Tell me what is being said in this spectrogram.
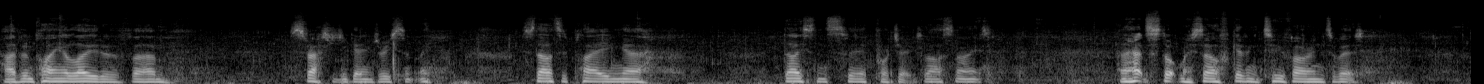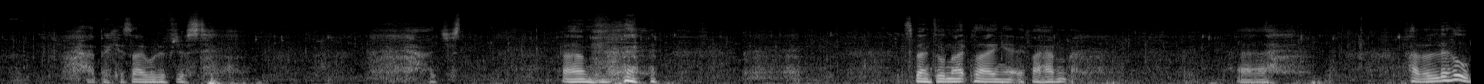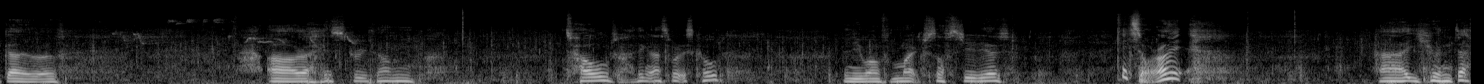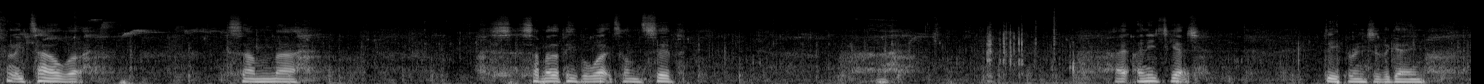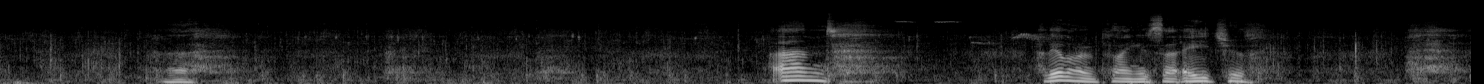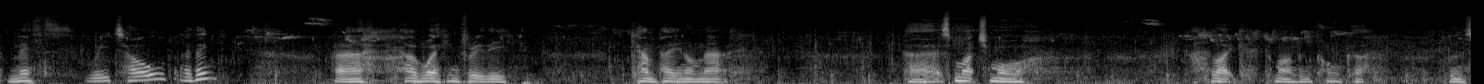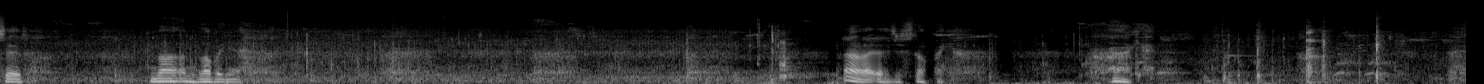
I've been playing a load of um, strategy games recently. Started playing uh, Dyson Sphere Project last night, and I had to stop myself getting too far into it uh, because I would have just, I just um, spent all night playing it if I hadn't. Uh, had a little go of Ara History Untold. I think that's what it's called. The new one from Microsoft Studios. It's all right. Uh, you can definitely tell that some uh, some of the people worked on Civ. Uh, I, I need to get deeper into the game. And the other one I'm playing is uh, Age of Myths Retold, I think. Uh, I'm working through the campaign on that. Uh, it's much more like Command and Conquer than Civ. No, I'm loving it. All right, they're just stopping. Okay.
